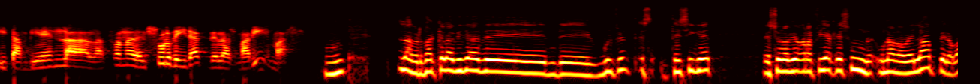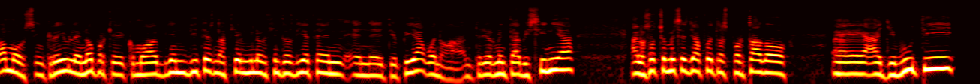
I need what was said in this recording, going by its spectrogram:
y también la, zona del sur de Irak, de las marismas. La verdad que la vida de, de Wilfred Tessiger es una biografía que es una novela, pero vamos, increíble, ¿no? Porque como bien dices, nació en 1910 en, en Etiopía, bueno, anteriormente a Abisinia. A los ocho meses ya fue transportado eh, a Djibouti,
